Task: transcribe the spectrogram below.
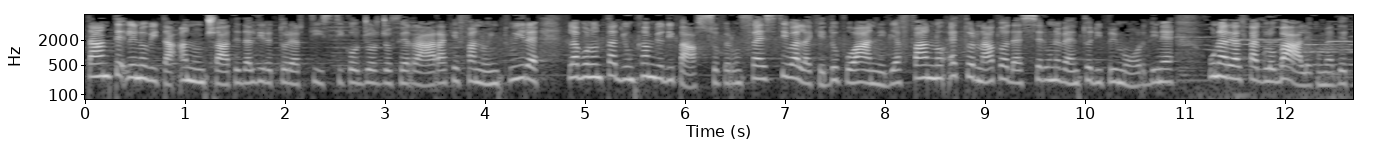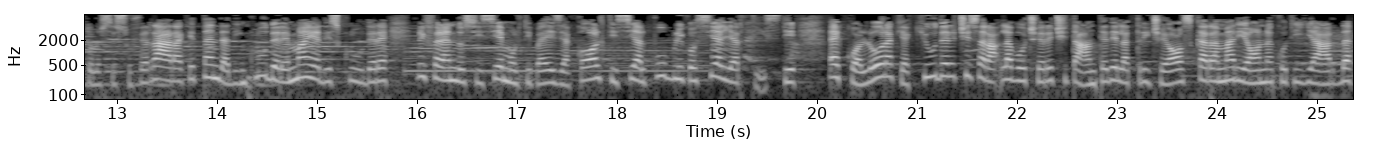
Tante le novità annunciate dal direttore artistico Giorgio Ferrara che fanno intuire la volontà di un cambio di passo per un festival che dopo anni di affanno è tornato ad essere un evento di prim'ordine, una realtà globale, come ha detto lo stesso Ferrara, che tende ad includere mai ad escludere, riferendosi sia ai molti paesi accolti sia al pubblico pubblico sia agli artisti. Ecco allora che a chiudere ci sarà la voce recitante dell'attrice Oscar Marion Cotillard,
